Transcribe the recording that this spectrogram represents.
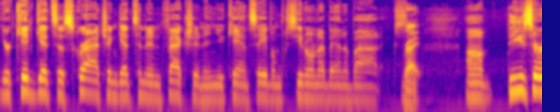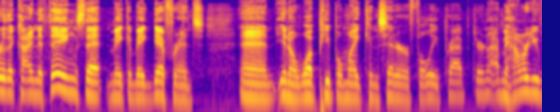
your kid gets a scratch and gets an infection, and you can't save them because you don't have antibiotics. Right. Um, these are the kind of things that make a big difference. And, you know, what people might consider fully prepped or not. I mean, how are you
